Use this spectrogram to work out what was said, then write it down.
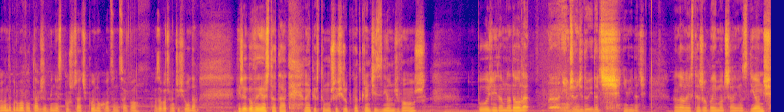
No będę próbował tak, żeby nie spuszczać płynu chłodzącego. Zobaczymy, czy się uda. Jeżeli go wyjąć, to tak. Najpierw tu muszę śrubkę odkręcić, zdjąć wąż. Później tam na dole. Nie wiem, czy będzie to widać. Nie widać. Na dole jest też obejma, trzeba ją zdjąć.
